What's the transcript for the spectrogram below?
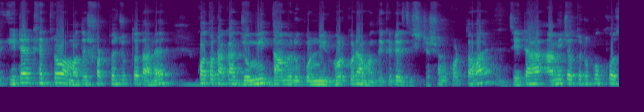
তো এটার ক্ষেত্রেও আমাদের শর্তযুক্ত দানের কত টাকা জমি দামের উপর নির্ভর করে আমাদেরকে রেজিস্ট্রেশন করতে হয়। যেটা আমি যতটুকু খোঁজ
